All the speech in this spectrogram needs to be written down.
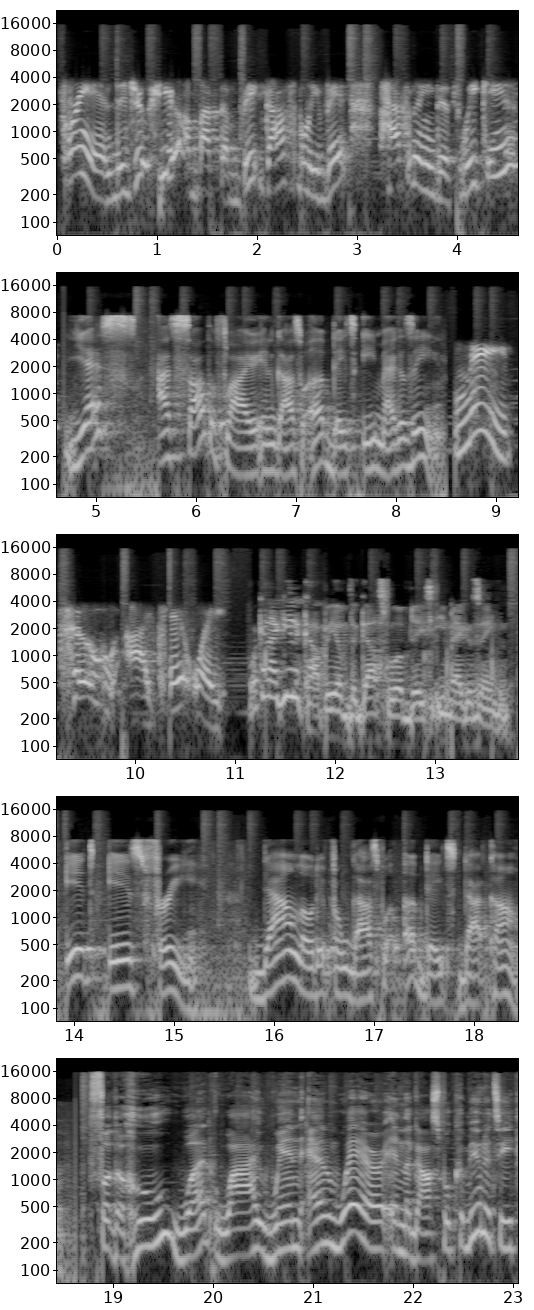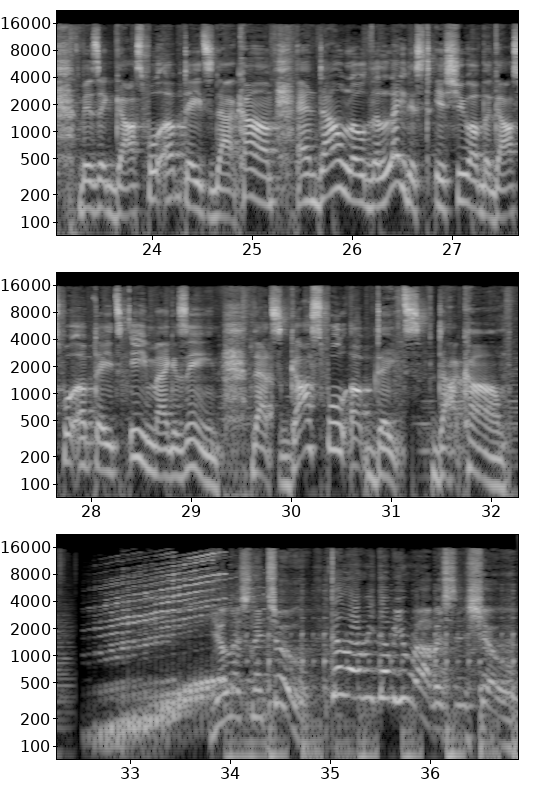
Friend, did you hear about the big gospel event happening this weekend? Yes, I saw the flyer in Gospel Updates e magazine. Me too. I can't wait. Where can I get a copy of the Gospel Updates e magazine? It is free. Download it from gospelupdates.com. For the who, what, why, when, and where in the gospel community, visit gospelupdates.com and download the latest issue of the Gospel Updates e magazine. That's gospelupdates.com. You're listening to The Larry W. Robinson Show.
